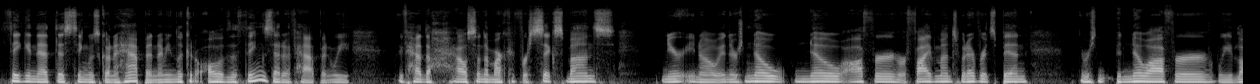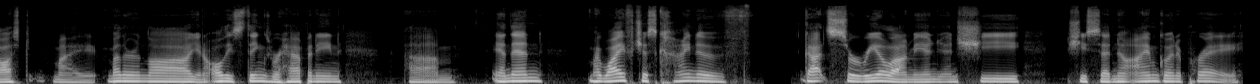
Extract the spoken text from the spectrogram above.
thinking that this thing was going to happen. I mean look at all of the things that have happened. We We've had the house on the market for six months, near you know, and there's no no offer or five months, whatever it's been. There's been no offer. We lost my mother-in-law. You know, all these things were happening, um, and then my wife just kind of got surreal on me and, and she she said, No, I am going to pray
